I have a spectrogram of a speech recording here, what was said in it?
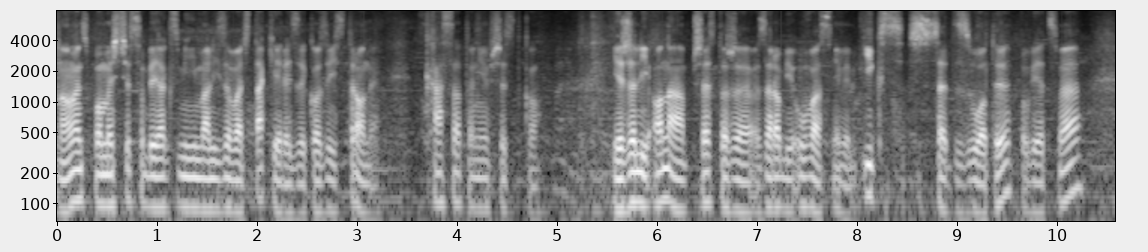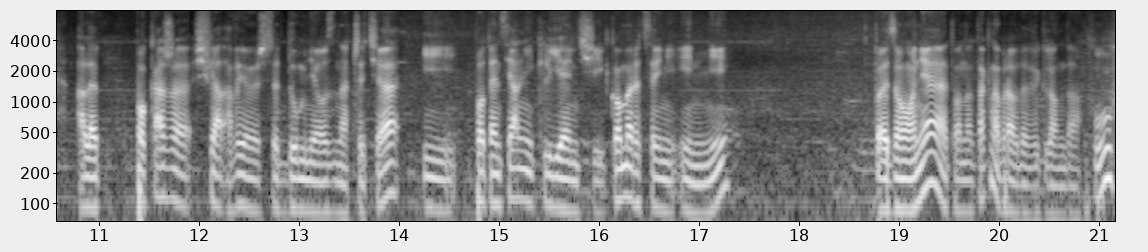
No więc pomyślcie sobie, jak zminimalizować takie ryzyko z jej strony. Kasa to nie wszystko. Jeżeli ona przez to, że zarobi u was, nie wiem, x set złotych, powiedzmy, ale pokaże świat, a wy ją jeszcze dumnie oznaczycie i potencjalni klienci, komercyjni inni powiedzą, o nie, to ona tak naprawdę wygląda. Uff,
